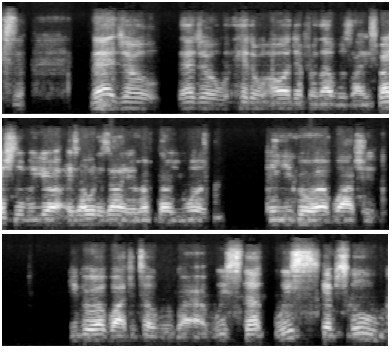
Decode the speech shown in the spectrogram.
so that hmm. joke, that joke hit on all different levels. Like especially when you're as old as I am, I'm 31, and you grew up watching. You grew up watching Tobey Maguire. We snuck, we skipped school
